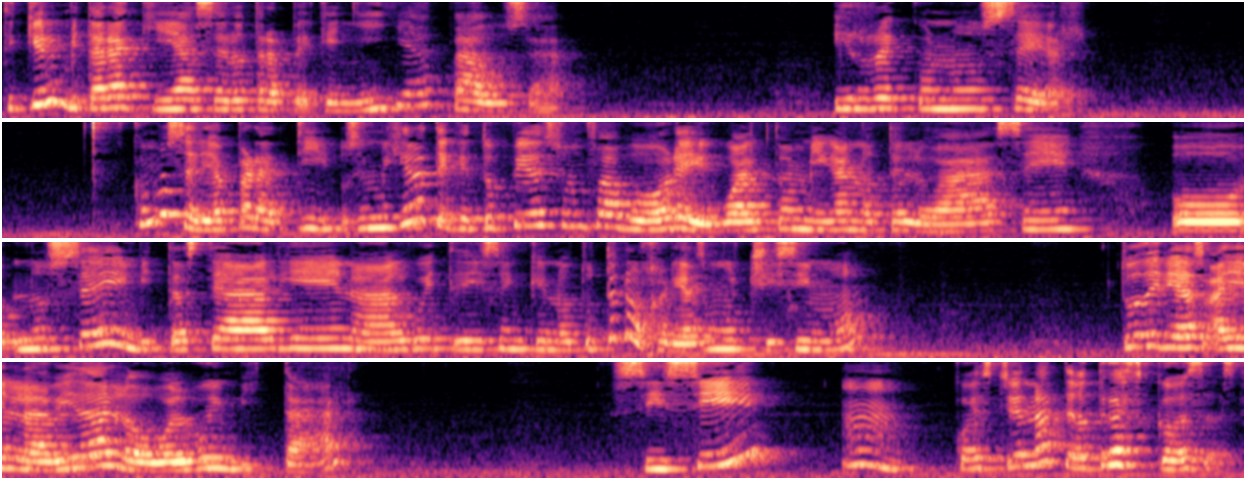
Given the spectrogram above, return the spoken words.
Te quiero invitar aquí a hacer otra pequeñilla pausa y reconocer cómo sería para ti. O sea, imagínate que tú pides un favor e igual tu amiga no te lo hace o no sé, invitaste a alguien a algo y te dicen que no, tú te enojarías muchísimo. Tú dirías, ay, en la vida lo vuelvo a invitar. Si sí, mm, cuestionate otras cosas.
